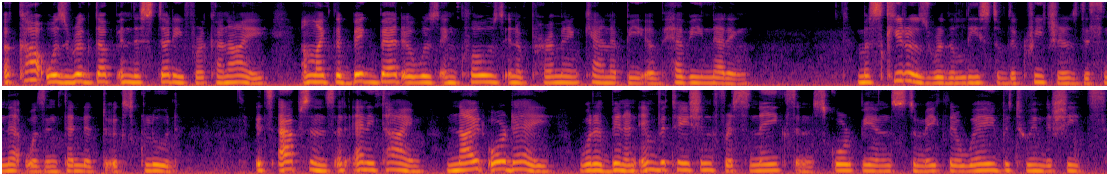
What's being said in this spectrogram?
A cot was rigged up in the study for Kanai, and like the big bed, it was enclosed in a permanent canopy of heavy netting. Mosquitoes were the least of the creatures this net was intended to exclude. Its absence at any time, night or day, would have been an invitation for snakes and scorpions to make their way between the sheets.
